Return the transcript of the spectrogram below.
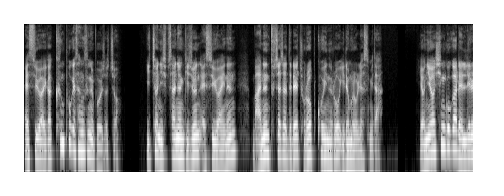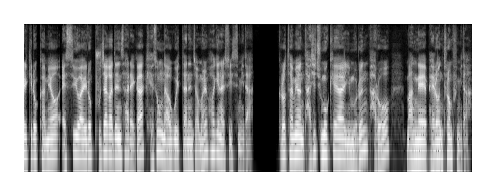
SUI가 큰 폭의 상승을 보여줬죠. 2024년 기준 SUI는 많은 투자자들의 졸업 코인으로 이름을 올렸습니다. 연이어 신고가 랠리를 기록하며 SUI로 부자가 된 사례가 계속 나오고 있다는 점을 확인할 수 있습니다. 그렇다면 다시 주목해야 할 인물은 바로 막내 베런 트럼프입니다.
